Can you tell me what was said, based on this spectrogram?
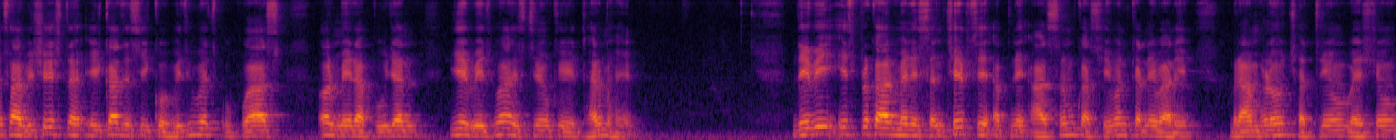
तथा विशेषतः एकादशी को विधिवत उपवास और मेरा पूजन, ये विधवा स्त्रियों के धर्म हैं। देवी, इस प्रकार मैंने संक्षेप से अपने आश्रम का सेवन करने वाले ब्राह्मणों, क्षत्रियों, वैश्यों,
